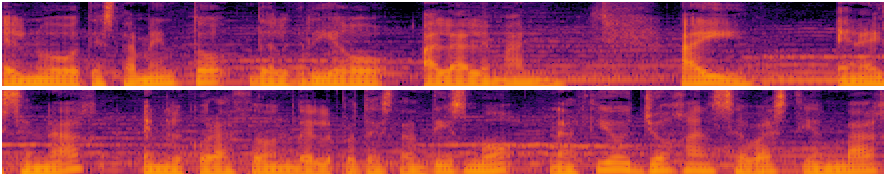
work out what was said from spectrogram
el Nuevo Testamento del griego al alemán. Ahí, en Eisenach, en el corazón del protestantismo, nació Johann Sebastian Bach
